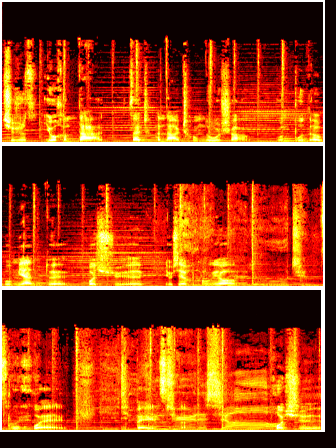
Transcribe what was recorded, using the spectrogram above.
其实有很大，在很大程度上，我们不得不面对，或许。有些朋友不会一辈子的，或许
